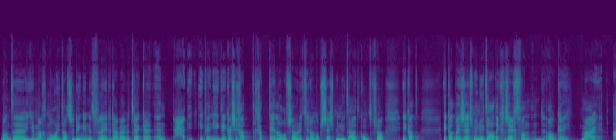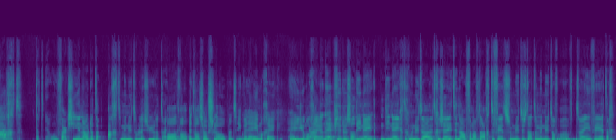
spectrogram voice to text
Want eh, je mag nooit dat soort dingen in het verleden daarbij betrekken. En ja, ik, ik weet niet, ik denk als je gaat, gaat tellen of zo, dat je dan op zes minuten uitkomt of zo. Ik had, ik had bij zes minuten had ik gezegd van oké, maar acht? Dat, hoe vaak zie je nou dat er acht minuten blessuretijd Oh, het was, het was zo slopend. Ik werd helemaal gek. Helemaal ja, gek. dan heb je dus al die, die 90 minuten uitgezeten. Nou, vanaf de 48e minuut is dat een minuut of, of 42.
